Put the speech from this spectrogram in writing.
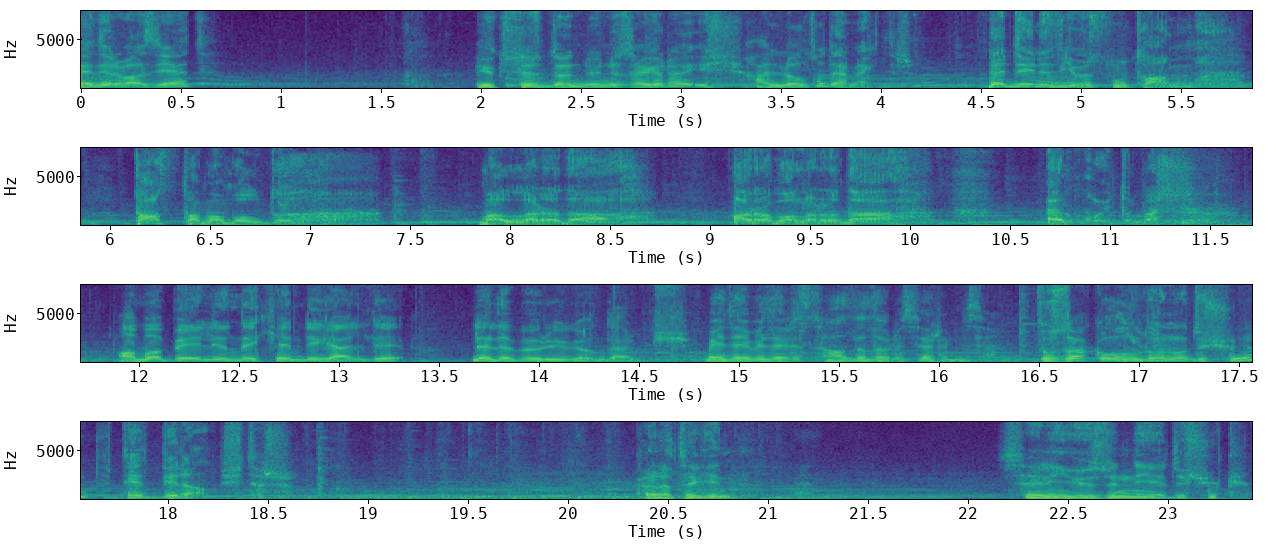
Nedir vaziyet? Yüksüz döndüğünüze göre iş halloldu demektir. Dediğiniz gibi sultanım. Tas tamam oldu. Mallara da, arabalara da el koydular. Ama Beylin ne kendi geldi ne de börüyü göndermiş. Bedevileri saldılar üzerimize. Tuzak olduğunu düşünüp tedbir almıştır. Karatekin, senin yüzün niye düşük?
